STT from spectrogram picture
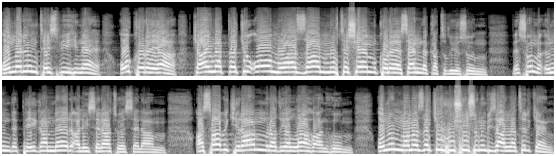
Onların tesbihine, o koraya, kainattaki o muazzam, muhteşem koraya sen de katılıyorsun. Ve sonra önünde Peygamber aleyhissalatu vesselam, ashab-ı kiram radıyallahu anhum, onun namazdaki huşusunu bize anlatırken,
